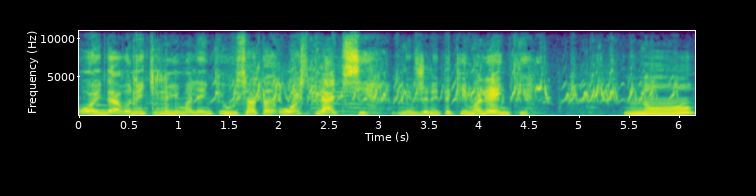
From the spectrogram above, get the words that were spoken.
Ой, де вони ті мої маленькі гусята? Ось сплять всі. Вони вже не такі маленькі. Ну,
